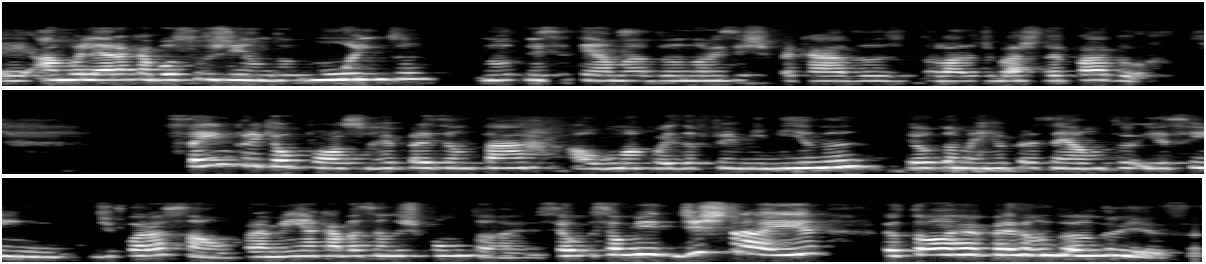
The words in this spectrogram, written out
é, a mulher acabou surgindo muito nesse tema do não existe pecado do lado de baixo do Equador sempre que eu posso representar alguma coisa feminina, eu também represento, e assim, de coração. Para mim acaba sendo espontâneo. Se eu, se eu me distrair, eu estou representando isso.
